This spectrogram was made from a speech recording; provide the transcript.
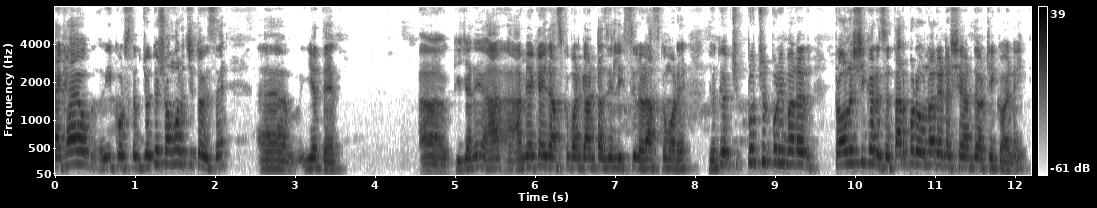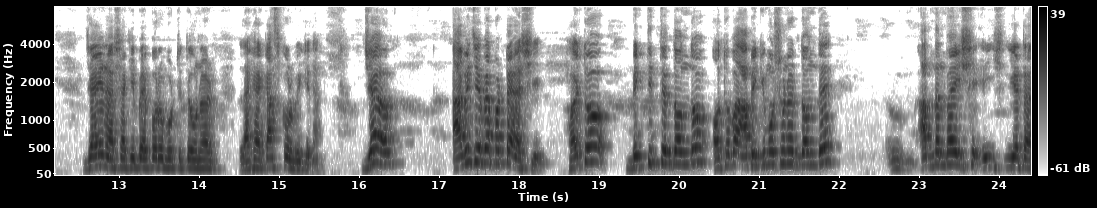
লেখায়ও ই করছে, যদিও সমালোচিত হয়েছে ইয়েতে কি জানি আমি একাই রাজকুমার গানটা যে লিখছিল রাজকুমারে, যদিও প্রচুর পরিমাণের ট্রলের শিকার হয়েছে, তারপরে ওনার এটা শেয়ার দেওয়া ঠিক হয় নাই। জানি না সাকিব ভাই পরবর্তীতে ওনার লেখায় কাজ করবে কিনা। যাই হোক, আমি যে ব্যাপারটা আসি, হয়তো ব্যক্তিত্বের দ্বন্দ্ব অথবা আবেগ ইমোশনের দ্বন্দ্বে আদনান ভাই ইয়েটা,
